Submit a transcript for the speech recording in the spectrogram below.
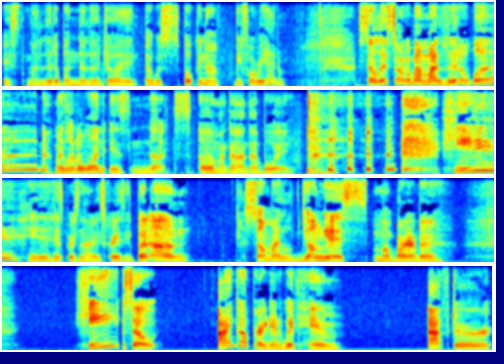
is my little bundle of joy that was spoken of before we had him. So let's talk about my little one. My little one is nuts. Oh my god, that boy. he, he his personality is crazy. But um so my youngest, my barber, he so I got pregnant with him after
